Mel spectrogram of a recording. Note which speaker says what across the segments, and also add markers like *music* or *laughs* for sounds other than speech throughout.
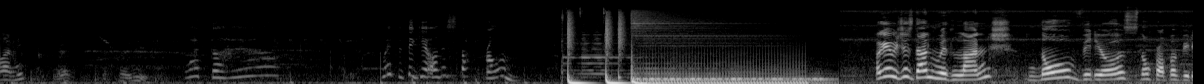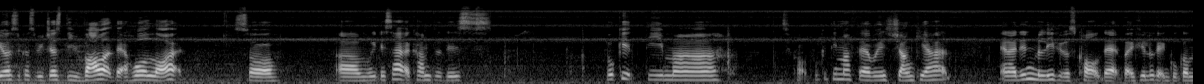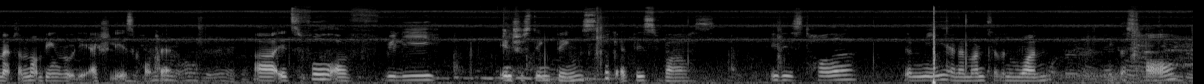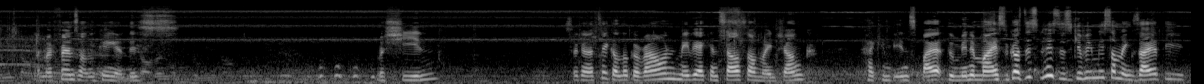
Speaker 1: than me?
Speaker 2: Yes, definitely.
Speaker 1: What the hell? Where did they get all this stuff from? Okay, we're just done with lunch. No videos, no proper videos because we just devoured that whole lot. So um, we decided to come to this Bukit Timah, what's it called? Bukit Timah Fairways Junkyard. And I didn't believe it was called that, but if you look at Google Maps, I'm not being rude, it actually is called that. Uh, it's full of really interesting things. Look at this vase. It is taller than me and I'm 171 meters tall. And my friends are looking at this machine. So we're gonna take a look around. Maybe I can sell some of my junk. I can be inspired to minimize because this place is giving me some anxiety.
